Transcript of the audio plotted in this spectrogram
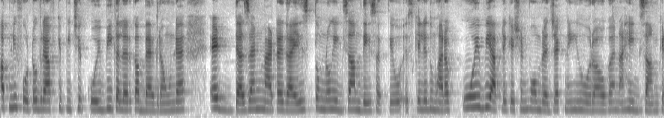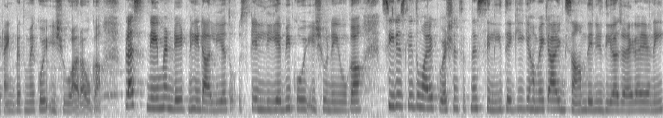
अपनी फ़ोटोग्राफ के पीछे कोई भी कलर का बैकग्राउंड है इट डजेंट मैटर गाइज़ तुम लोग एग्ज़ाम दे सकते हो। इसके लिए तुम्हारा कोई भी एप्लीकेशन फॉर्म रिजेक्ट नहीं हो रहा होगा, ना ही एग्ज़ाम के टाइम पर तुम्हें कोई इशू आ रहा होगा। प्लस नेम एंड डेट नहीं डाली है तो उसके लिए भी कोई इशू नहीं होगा। सीरियसली तुम्हारे क्वेश्चन इतने सिली थे कि, हमें क्या एग्ज़ाम देने दिया जाएगा या नहीं?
